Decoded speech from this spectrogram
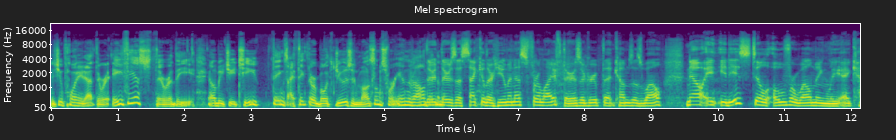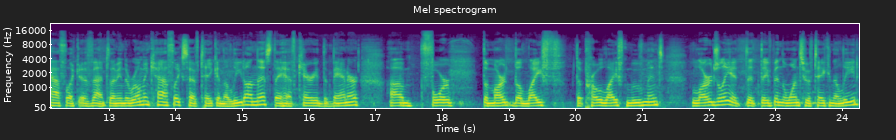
as you pointed out, there were atheists, there were the LGBT things. I think there were both Jews and Muslims were involved There, in there's a secular humanist for life. There is a group that comes as well. Now, it, it is still overwhelmingly a Catholic event. I mean, the Roman Catholics have taken the lead on this. They have carried the banner um, for the mar- the life, the pro-life movement. Largely, that they've been the ones who have taken the lead.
